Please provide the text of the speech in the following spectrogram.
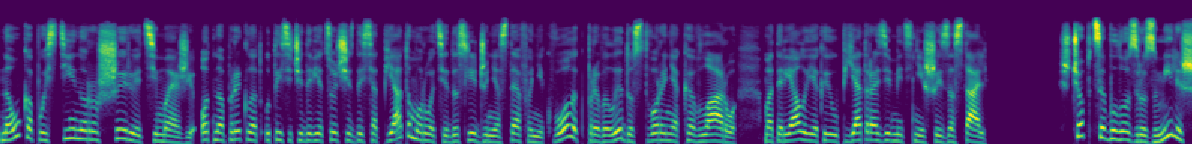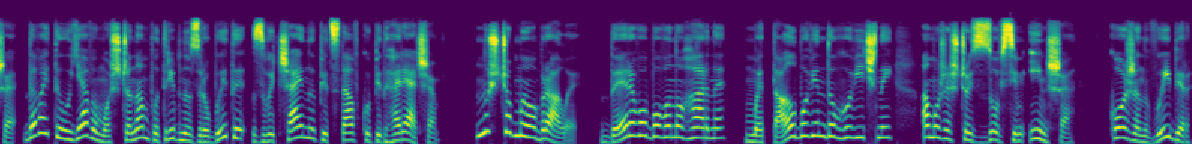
Наука постійно розширює ці межі. От, наприклад, у 1965 році дослідження Стефані Кволик привели до створення кевлару, матеріалу, який у п'ять разів міцніший за сталь. Щоб це було зрозуміліше, давайте уявимо, що нам потрібно зробити звичайну підставку під гаряче. Ну, що б ми обрали? Дерево, бо воно гарне, метал, бо він довговічний, а може щось зовсім інше. Кожен вибір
